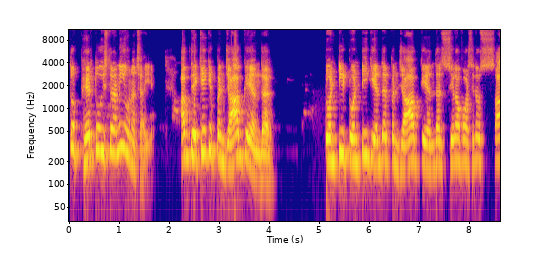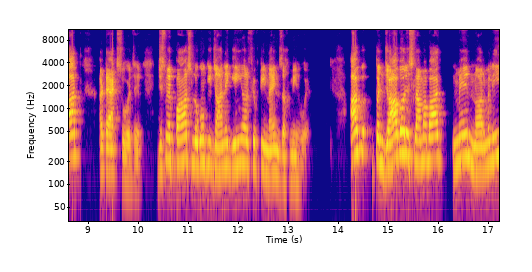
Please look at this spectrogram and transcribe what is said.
तो फिर तो इस तरह नहीं होना चाहिए। अब देखें कि पंजाब के अंदर 2020 के अंदर, पंजाब के अंदर सिर्फ़ और सिर्फ़ सात अटैक्स हुए थे, जिसमें पाँच लोगों की जाने गई और 59 जख्मी हुए। अब पंजाब और इस्लामाबाद में नॉर्मली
